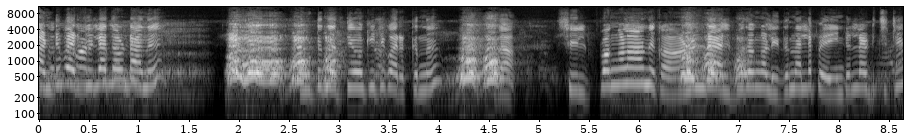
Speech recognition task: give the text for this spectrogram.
കണ്ടു പരിചയമില്ലാത്തോണ്ടാണ് കൂട്ടുന്ന് എത്തി നോക്കിയിട്ട് കുരക്കുന്നു. ഇതാ ശില്പങ്ങളാണ് കാണേണ്ട അത്ഭുതങ്ങൾ. ഇത് നല്ല പെയിന്റ് എല്ലാം അടിച്ചിട്ട്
